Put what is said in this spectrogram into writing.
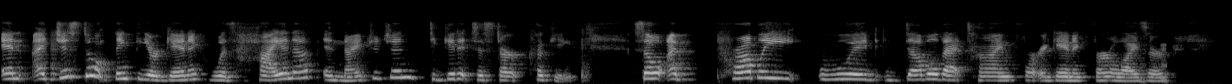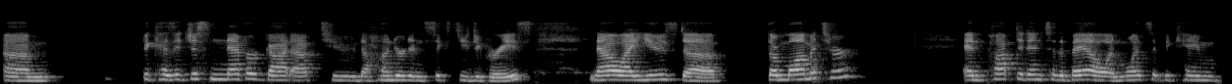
And I just don't think the organic was high enough in nitrogen to get it to start cooking. So I probably would double that time for organic fertilizer um, because it just never got up to the 160 degrees. Now I used a thermometer and popped it into the bale. And once it became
